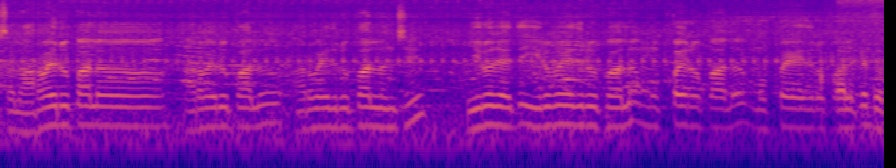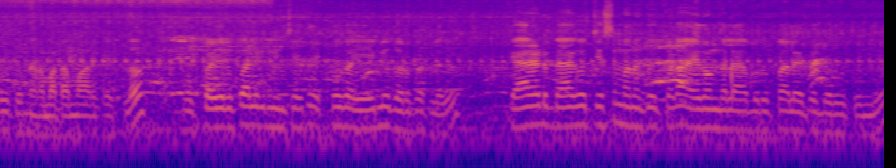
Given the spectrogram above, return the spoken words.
అసలు అరవై రూపాయలు అరవై రూపాయలు అరవై ఐదు రూపాయల నుంచి ఈరోజు అయితే ఇరవై ఐదు రూపాయలు ముప్పై రూపాయలు ముప్పై ఐదు రూపాయలకే దొరుకుతుంది అనమాట మార్కెట్లో. ముప్పై ఐదు రూపాయలకి మించి అయితే ఎక్కువగా ఏమీ దొరకట్లేదు. క్యారెట్ బ్యాగ్ వచ్చేసి మనకు ఇక్కడ ఐదు వందల యాభై రూపాయలు అయితే దొరుకుతుంది.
